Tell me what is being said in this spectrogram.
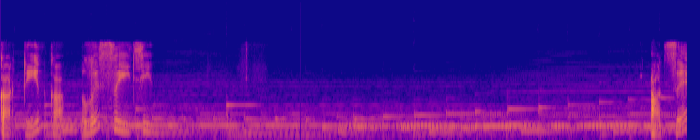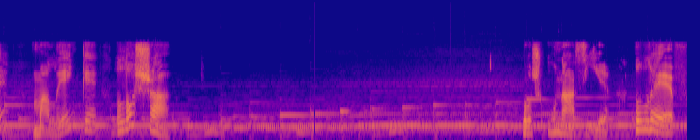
Картинка лисиці. А це маленьке лоша. Тож у нас є лев,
